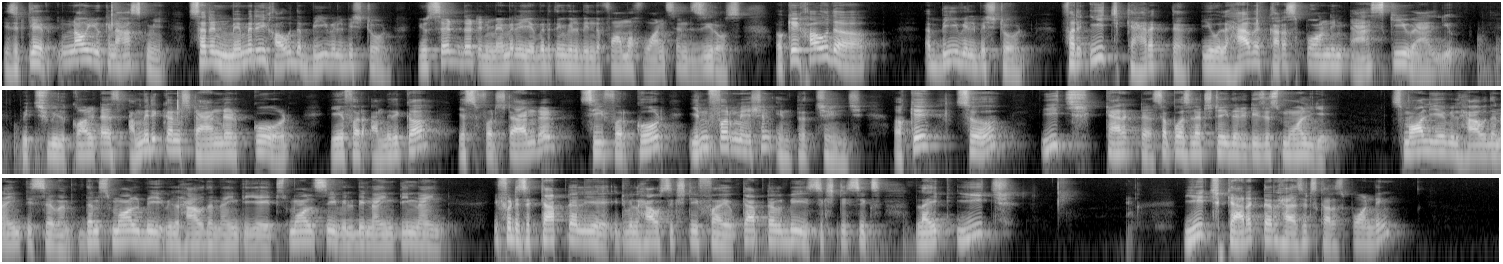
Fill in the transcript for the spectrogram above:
Is it clear? Now you can ask me sir in memory how the b will be stored you said that in memory everything will be in the form of ones and zeros okay how the b will be stored for each character, you will have a corresponding ASCII value, which we'll call it as American Standard Code, A for America, S for Standard, C for Code, Information Interchange. Okay, so each character, suppose let's take that it is a small a. Small a will have the 97, then small b will have the 98, small c will be 99. If it is a capital A, it will have 65, capital B 66. Like each each character has its corresponding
